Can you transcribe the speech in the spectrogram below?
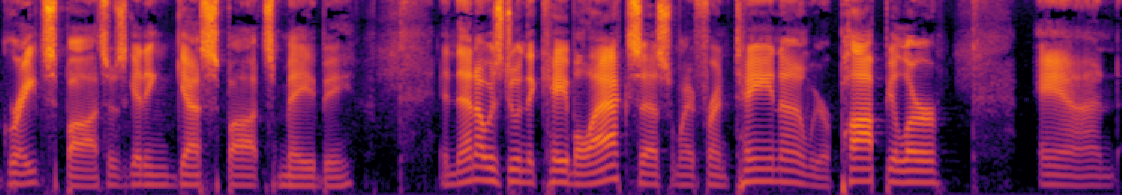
great spots. I was getting guest spots, maybe. And then I was doing the cable access with my friend Tana, and we were popular, and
